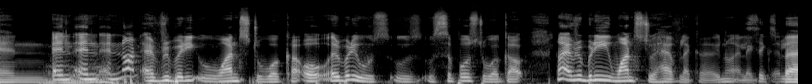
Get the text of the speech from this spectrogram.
and and and and not everybody who wants to work out or everybody who's who's, who's supposed to work out not everybody wants to have like a you know like Six like, like a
